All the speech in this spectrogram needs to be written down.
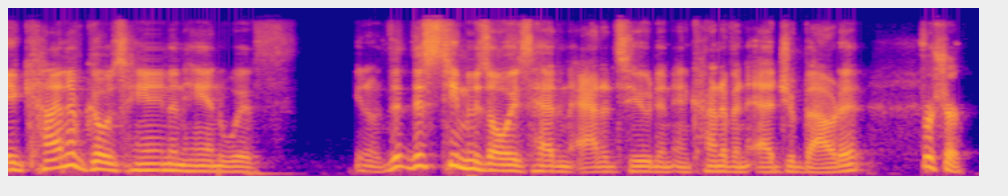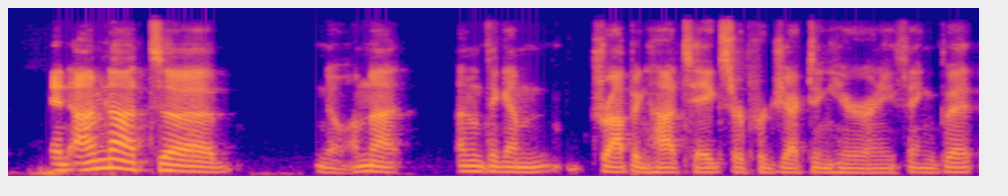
it kind of goes hand in hand with you know, th- this team has always had an attitude and, and, kind of an edge about it. For sure. And I'm not, uh, no, I'm not, I don't think I'm dropping hot takes or projecting here or anything, but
